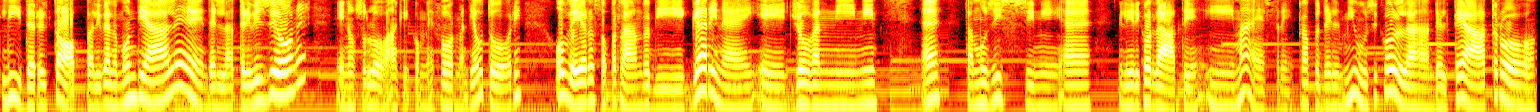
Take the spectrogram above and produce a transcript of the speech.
leader, il top a livello mondiale della televisione e non solo anche come forma di autori, ovvero sto parlando di Garinei e Giovannini, eh? famosissimi, eh? ve li ricordate, i maestri proprio del musical, del teatro,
